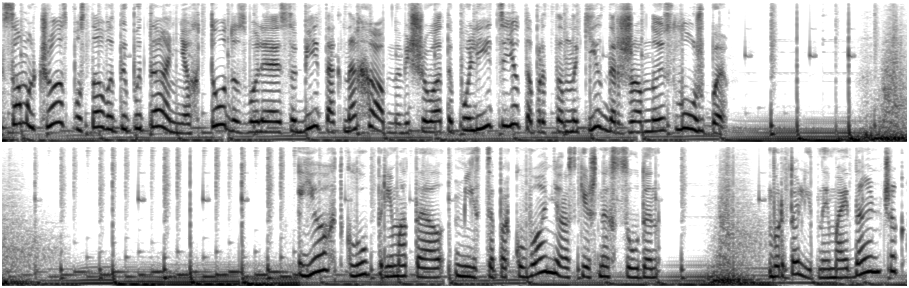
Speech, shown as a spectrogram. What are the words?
Саме час поставити питання, хто дозволяє собі так нахабно відшивати поліцію та представників державної служби. Яхт-клуб Прімател місце паркування розкішних суден. Вертолітний майданчик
